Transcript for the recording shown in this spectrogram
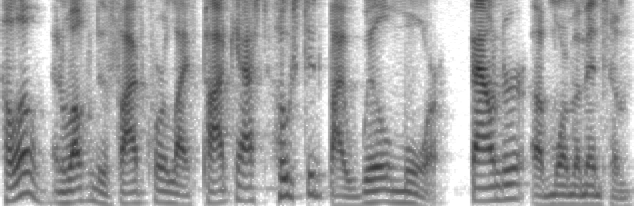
Hello, and welcome to the Five Core Life podcast hosted by Will Moore, founder of Moore Momentum.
